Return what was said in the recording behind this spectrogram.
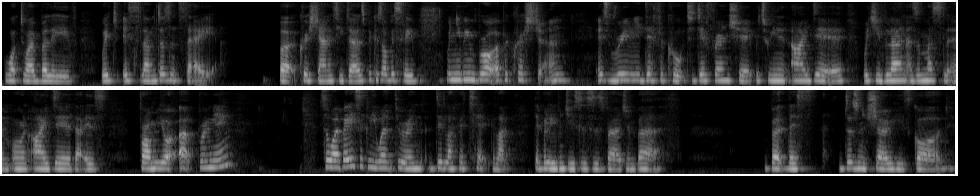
what do I believe which Islam doesn't say, but Christianity does. Because obviously, when you've been brought up a Christian, it's really difficult to differentiate between an idea which you've learned as a Muslim or an idea that is from your upbringing. So I basically went through and did like a tick, like they believe in Jesus' virgin birth, but this doesn't show he's God.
